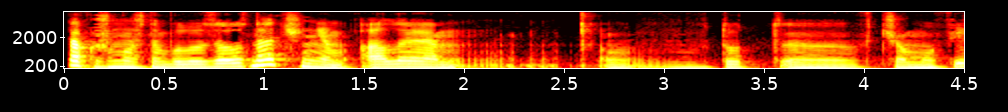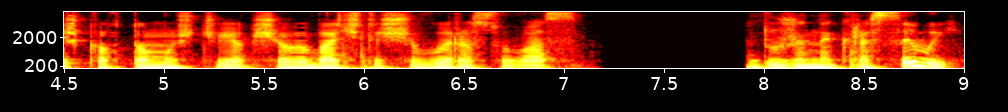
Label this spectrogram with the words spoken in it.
Також можна було за означенням, але тут е, в чому фішка? В тому, що якщо ви бачите, що вираз у вас дуже некрасивий,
